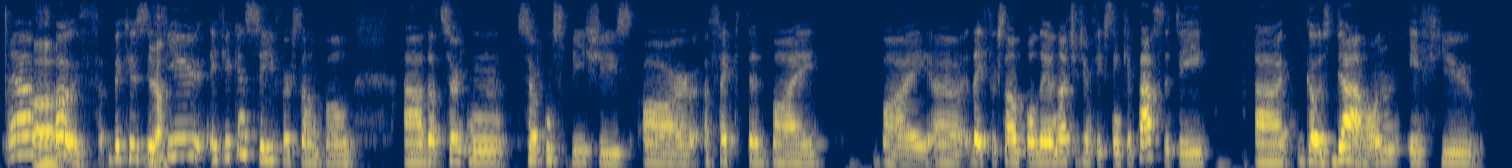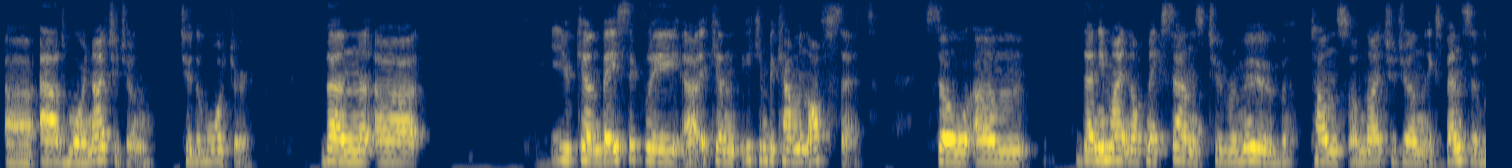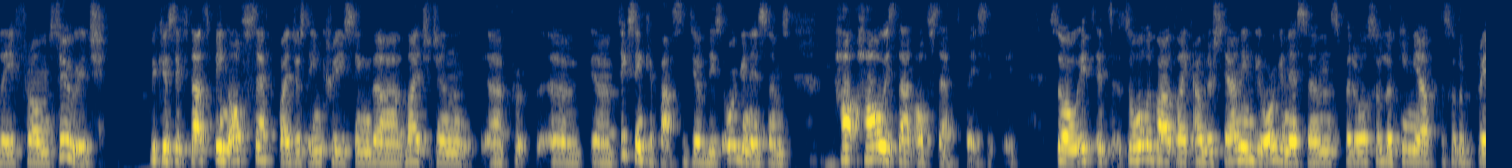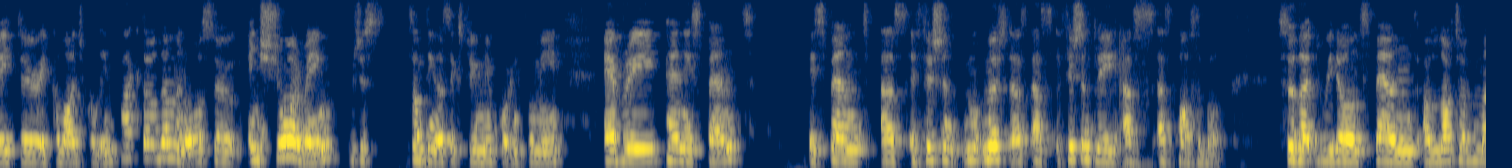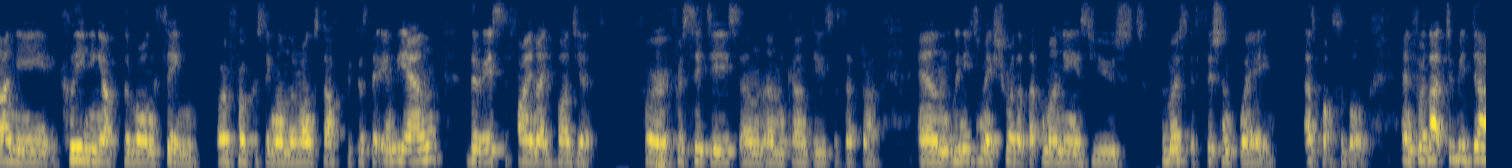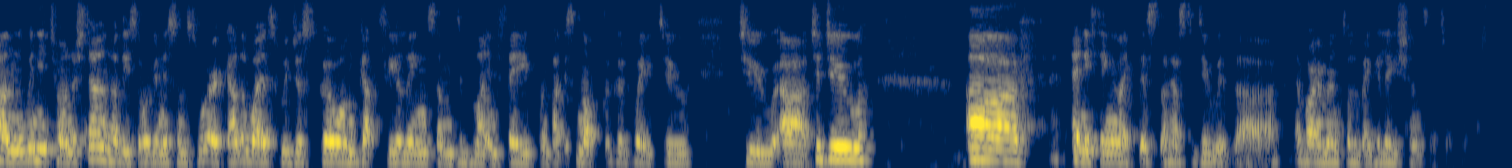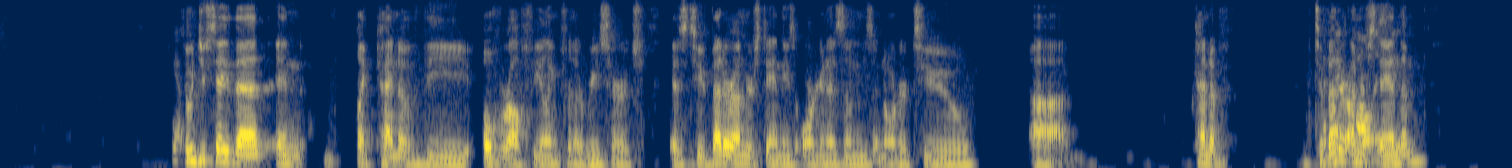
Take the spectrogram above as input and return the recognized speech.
Uh, uh, both, because if you if you can see, for example, uh, that certain certain species are affected by by uh, like for example their nitrogen fixing capacity uh, goes down if you uh, add more nitrogen to the water, then uh, you can basically it can it can become an offset. So um, then it might not make sense to remove tons of nitrogen expensively from sewage because if that's being offset by just increasing the nitrogen uh, uh, uh, fixing capacity of these organisms, how, how is that offset basically? So it, it's, it's all about like understanding the organisms, but also looking at the sort of greater ecological impact of them and also ensuring, which is something that's extremely important for me, every penny spent is spent as efficient most as, as efficiently as as possible so that we don't spend a lot of money cleaning up the wrong thing or focusing on the wrong stuff because in the end there is a finite budget for mm. for cities and, and counties etc and we need to make sure that that money is used the most efficient way as possible. And for that to be done we need to understand how these organisms work. Otherwise we just go on gut feelings and blind faith and that is not a good way to to uh, to do uh, anything like this that has to do with uh, environmental regulations, etc. Yeah. So would you say that in like kind of the overall feeling for the research is to better understand these organisms in order to uh, kind of to affect better understand policy. them?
